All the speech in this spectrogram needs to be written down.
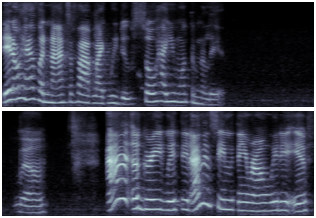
They don't have a nine to five like we do. So how you want them to live? Well, I agreed with it. I didn't see anything wrong with it. If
